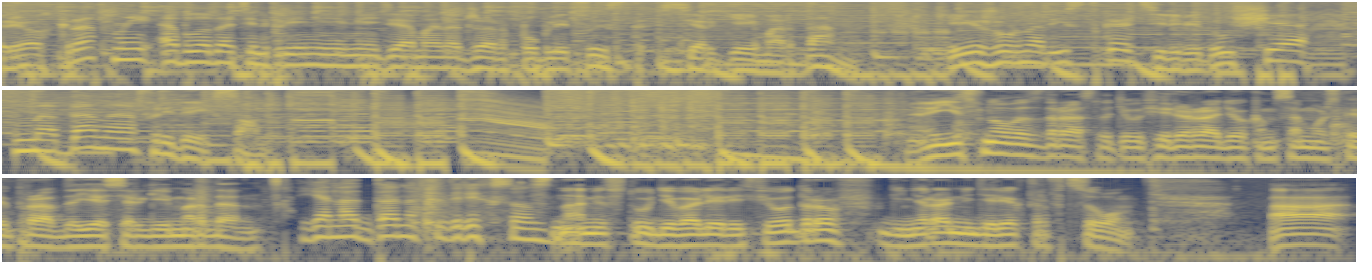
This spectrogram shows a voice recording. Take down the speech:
Трехкратный обладатель премии «Медиа-менеджер-публицист» Сергей Мардан и журналистка-телеведущая Надана Фридриксон. И снова здравствуйте. В эфире радио «Комсомольская правда». Я Сергей Мардан. Я Надана Фредериксон. С нами в студии Валерий Федоров, генеральный директор ВЦИОМ. А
